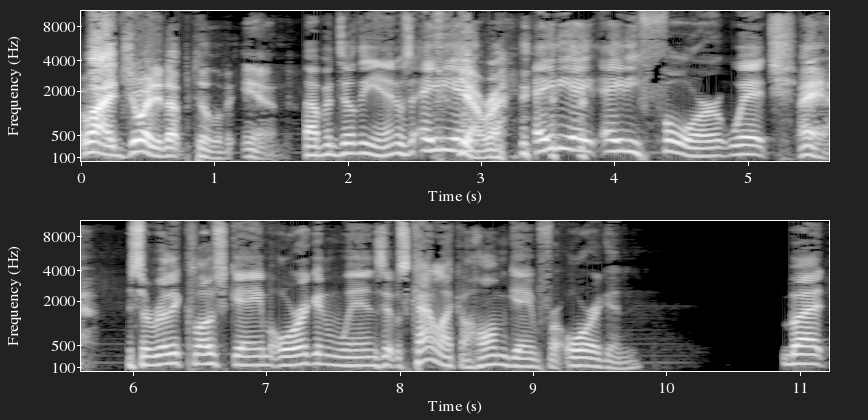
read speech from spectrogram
Well, I enjoyed it up until the end. up until the end. It was 88, Yeah, right. 88 84, which Man, it's a really close game. Oregon wins. It was kind of like a home game for Oregon. But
